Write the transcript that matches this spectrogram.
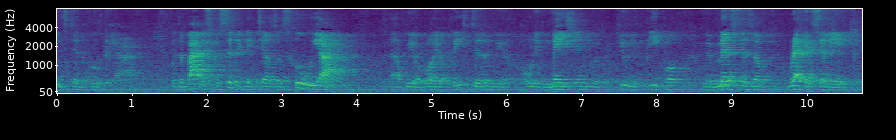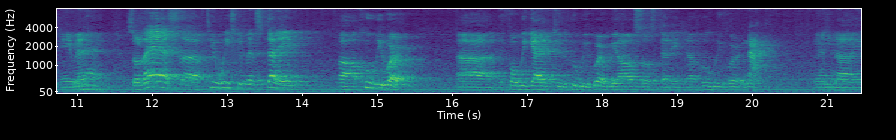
instead of who they are. But the Bible specifically tells us who we are. Uh, we are royal priesthood, we are holy nation, we're peculiar people, we're ministers of reconciliation. Amen. Amen. So last uh, few weeks we've been studying uh, who we were. Uh, before we got into who we were, we also studied uh, who we were not. And uh, in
